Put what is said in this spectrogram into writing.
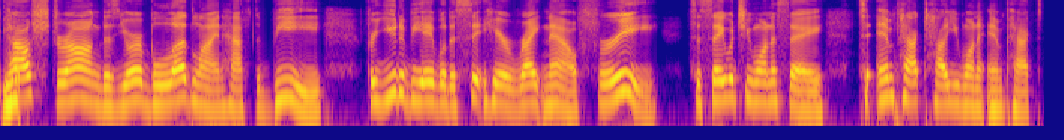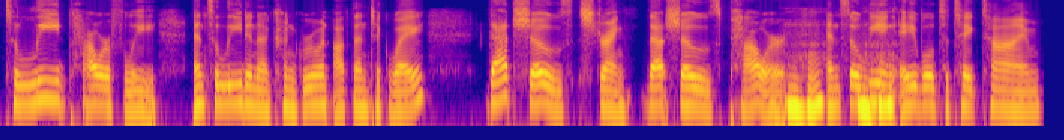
Yep. how strong does your bloodline have to be for you to be able to sit here right now free to say what you want to say, to impact how you want to impact, to lead powerfully, and to lead in a congruent, authentic way? That shows strength. That shows power. Mhm. And so being able to take time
